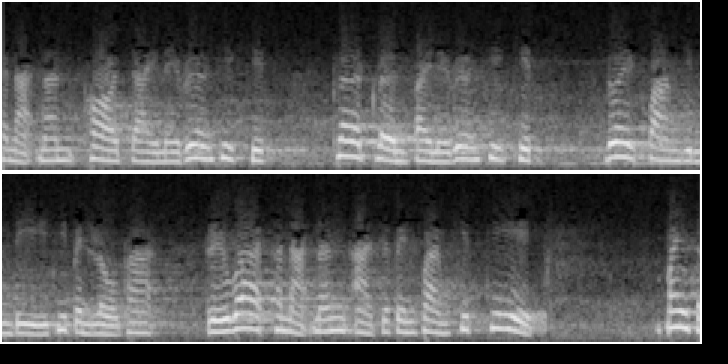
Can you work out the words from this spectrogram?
ขณะนั้นพอใจในเรื่องที่คิด เพลิดเพลินไปในเรื่องที่คิด ด้วยความยินดีที่เป็นโลภะหรือว่าขณะนั้นอาจจะเป็นความคิดที่ ไม่ส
